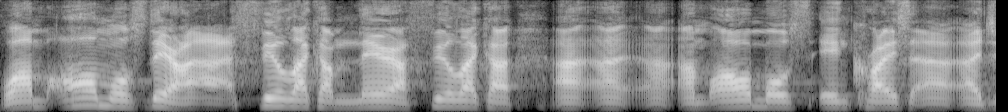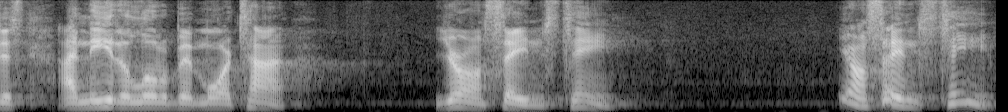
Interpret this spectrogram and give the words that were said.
Well, I'm almost there. I, feel like I'm there. I feel like I, I, I, am almost in Christ. I, I just, I need a little bit more time. You're on Satan's team. You're on Satan's team.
